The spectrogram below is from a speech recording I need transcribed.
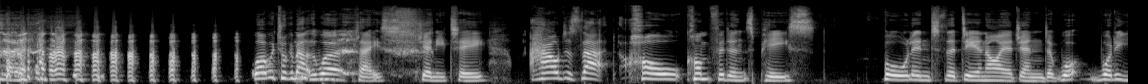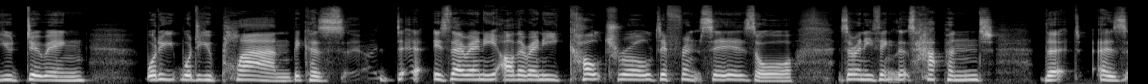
no. While we're talking about the workplace jenny t how does that whole confidence piece fall into the D&I agenda? What what are you doing? What do you what do you plan? Because is there any are there any cultural differences or is there anything that's happened that has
